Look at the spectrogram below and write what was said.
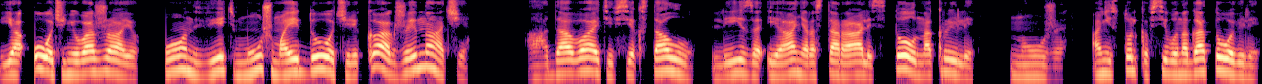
я очень уважаю. Он ведь муж моей дочери, как же иначе? «А давайте все к столу!» Лиза и Аня расстарались, стол накрыли. Ну же, они столько всего наготовили,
